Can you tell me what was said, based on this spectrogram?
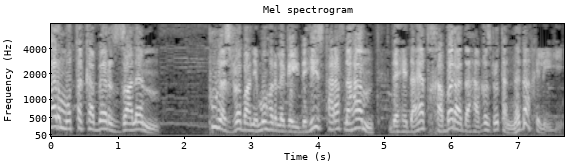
هر متکبر ظالم پوره زړه باندې مهر لګوي د هیڅ طرف نه هم د هدایت خبره د هغه زړه ته نه داخلیږي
